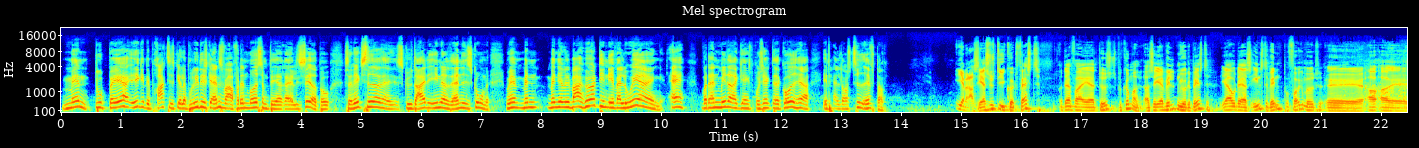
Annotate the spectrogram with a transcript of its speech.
men du bærer ikke det praktiske eller politiske ansvar for den måde, som det er realiseret på. Så jeg vil ikke sidde og øh, skyde dig det ene eller det andet i skoene. Men, men, men jeg vil bare høre din evaluering af, hvordan midterregeringsprojektet er gået her et halvt års tid efter. Jamen altså, jeg synes, de er kørt fast, og derfor er jeg dødsens bekymret. Altså, jeg vil dem jo det bedste. Jeg er jo deres eneste ven på folkemødet. Øh, og, og, øh,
